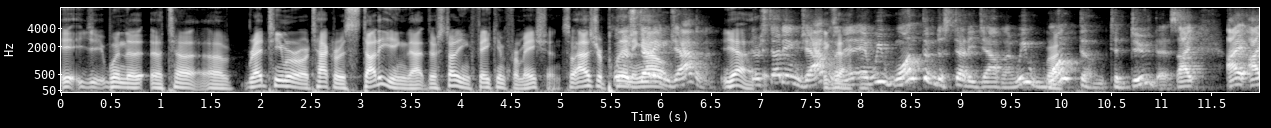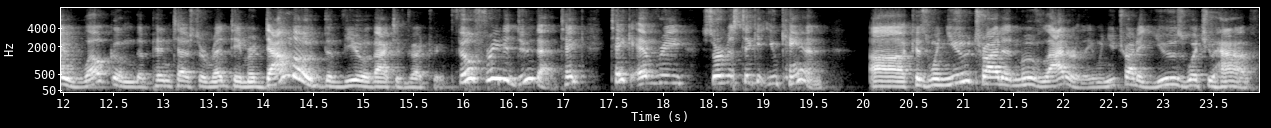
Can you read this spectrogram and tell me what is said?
it, when the uh, t- uh, red teamer or attacker is studying that, they're studying fake information. So as you're planning well, they're studying out, javelin. Yeah, they're studying javelin, exactly. and, and, we want them to study javelin. We right. want them to do this. I, I, I welcome the pen tester red teamer. Download the view of Active Directory. Feel free to do that. Take take every service ticket you can, because uh, when you try to move laterally, when you try to use what you have,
